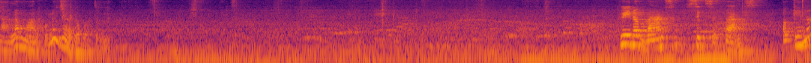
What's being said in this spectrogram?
చాలా మార్పులు జరగబోతున్నాయి. Queen of wands six wands ఓకేనా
